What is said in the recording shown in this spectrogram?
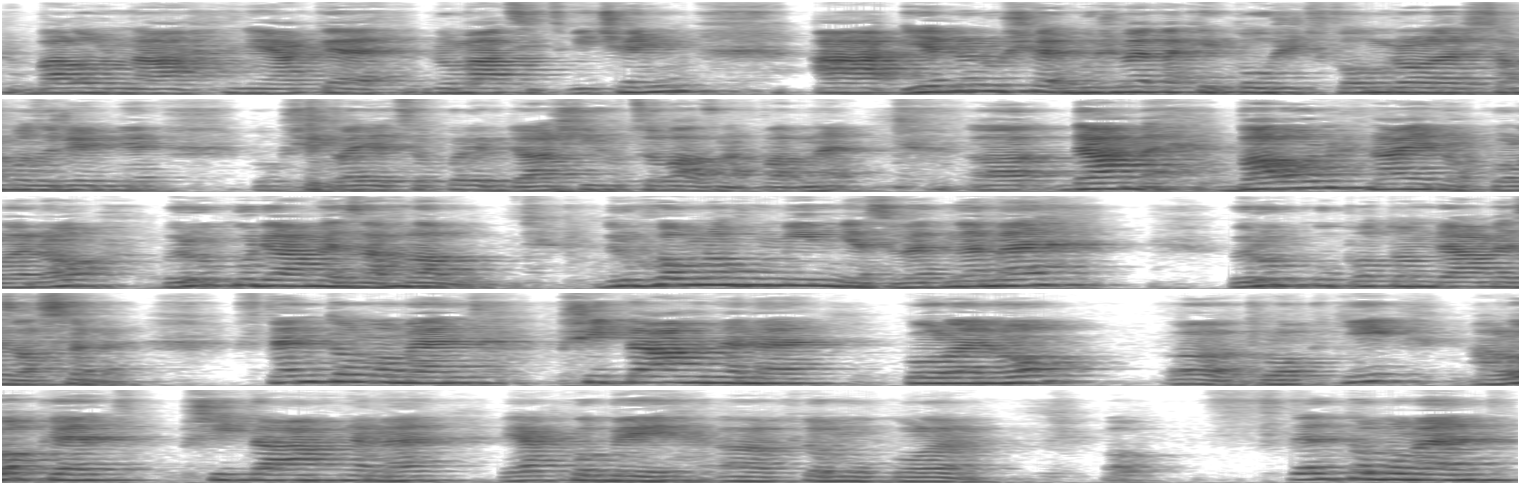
balon na nějaké domácí cvičení a jednoduše můžeme taky použít foam roller samozřejmě, po případě cokoliv dalšího, co vás napadne. Dáme balon na jedno koleno, ruku dáme za hlavu. Druhou nohu mírně zvedneme, ruku potom dáme za sebe. V tento moment přitáhneme koleno k lokti a loket přitáhneme jakoby k tomu kolenu. V tento moment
